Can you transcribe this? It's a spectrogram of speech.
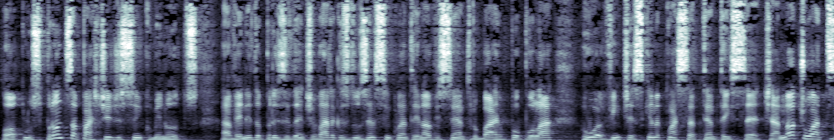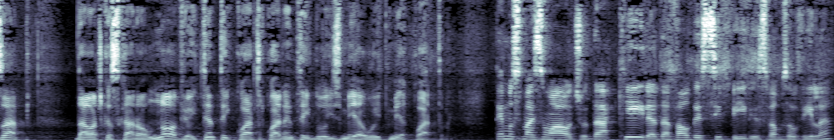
Óculos prontos a partir de 5 minutos. Avenida Presidente Vargas 259 Centro, bairro Popular, Rua 20, esquina com a 77. Anote o WhatsApp da Óticas Carol 984 42 6864. Temos mais um áudio da Keila, da Valdeci Pires. Vamos ouvi-la?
